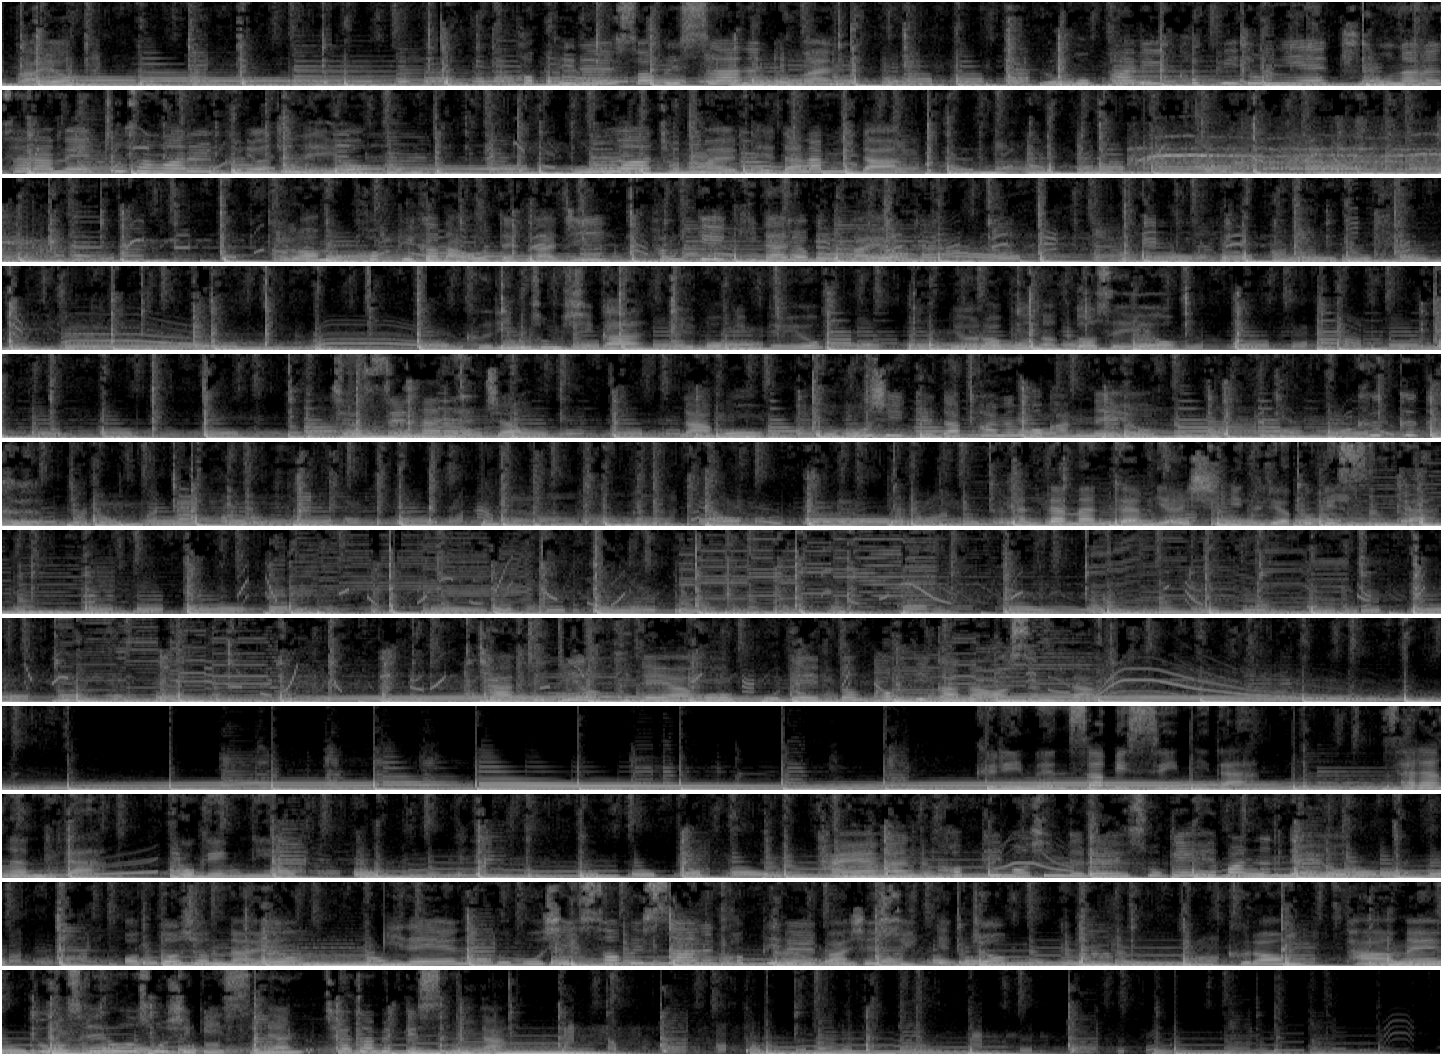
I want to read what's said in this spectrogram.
로봇일까요? 커피를 서비스하는 동안 로봇팔이 커피 종이에 주문하는 사람의 초상화를 그려주네요. 우와, 정말 대단합니다. 그럼 커피가 나올 때까지 함께 기다려볼까요? 그림 솜씨가 제법인데요. 여러분 어떠세요? 라고 로봇이 대답하는 것 같네요. 크크크. 한땀 한땀 열심히 그려보겠습니다. 그림은 서비스입니다. 사랑합니다. 고객님. 다양한 커피 머신들을 소개해봤는데요. 어떠셨나요? 미래엔 로봇이 서비스하는 커피를 마실 수 있겠죠? 그럼 다음에 또 새로운 소식이 있으면 찾아뵙겠습니다.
